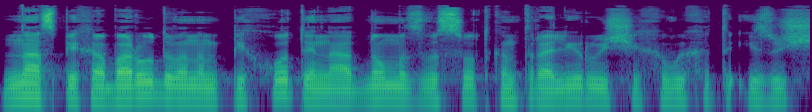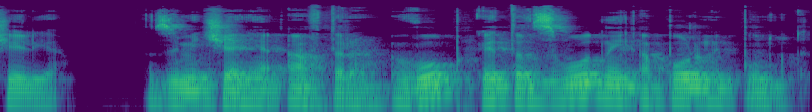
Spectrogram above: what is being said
наспех оборудованном пехотой на одном из высот, контролирующих выход из ущелья. Замечание автора. ВОП – это взводный опорный пункт.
